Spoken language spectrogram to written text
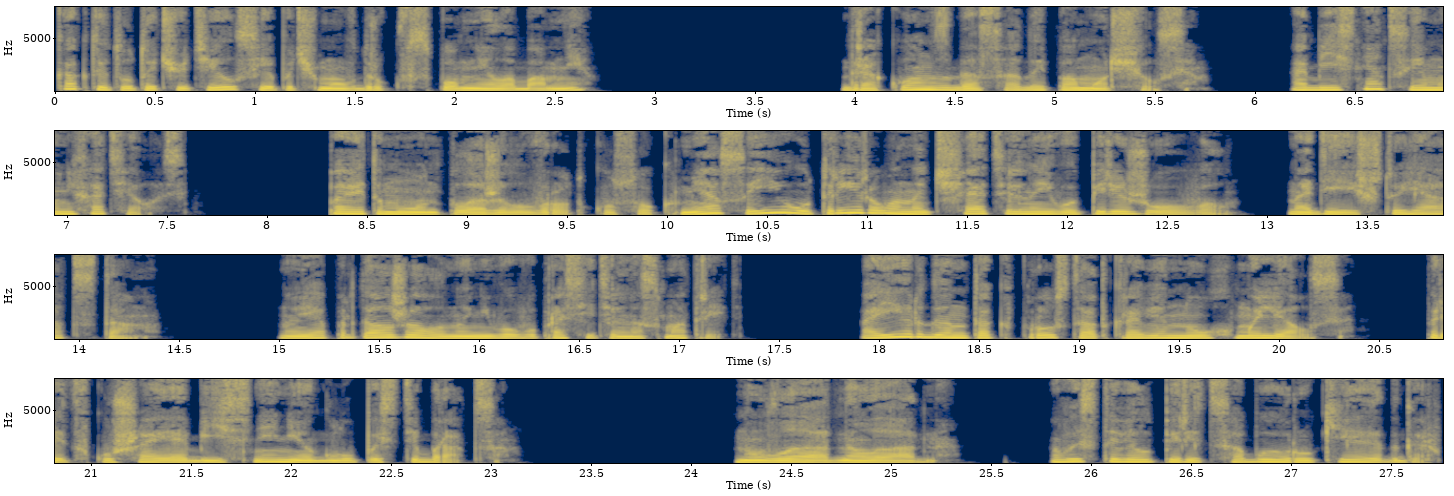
Как ты тут очутился и почему вдруг вспомнил обо мне?» Дракон с досадой поморщился. Объясняться ему не хотелось. Поэтому он положил в рот кусок мяса и утрированно тщательно его пережевывал, надеясь, что я отстану. Но я продолжала на него вопросительно смотреть. А Ирден так просто откровенно ухмылялся, предвкушая объяснение глупости братца. «Ну ладно, ладно», — выставил перед собой руки Эдгар.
